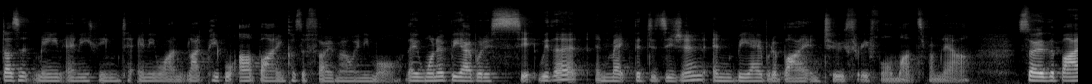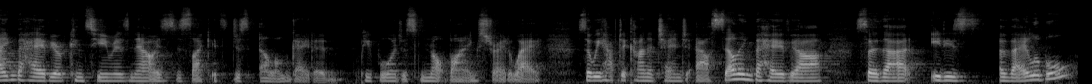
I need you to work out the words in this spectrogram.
doesn't mean anything to anyone. Like people aren't buying because of FOMO anymore. They want to be able to sit with it and make the decision and be able to buy in two, three, four months from now. So the buying behavior of consumers now is just like it's just elongated. People are just not buying straight away. So we have to kind of change our selling behavior so that it is available,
